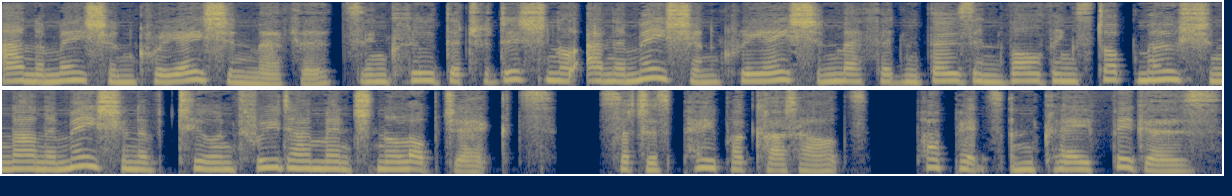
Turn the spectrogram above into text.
Animation creation methods include the traditional animation creation method and those involving stop-motion animation of two- and three-dimensional objects, such as paper cutouts, puppets and clay figures.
